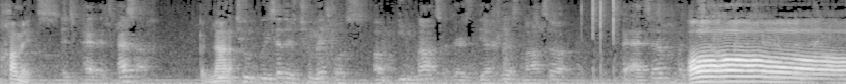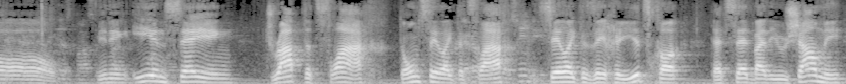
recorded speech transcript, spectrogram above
chametz? It's pe- it's Pesach. But We not- have Two, we said there's two mitzvahs of eating matzah. There's the achilas matzah be'etzem. like Oh, meaning Ian saying, drop the tzlach. Don't say like the tzlach. Say like the Zecher Yitzchak that said by the Yerushalmi,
